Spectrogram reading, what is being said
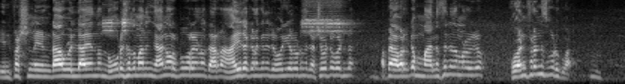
ഇൻഫെക്ഷൻ ഉണ്ടാവില്ല എന്ന് നൂറ് ശതമാനം ഞാൻ ഉറപ്പ് പറയണു കാരണം ആയിരക്കണക്കിന് രോഗികളോട് രക്ഷപ്പെട്ടു പോയിട്ടുണ്ട്. അപ്പൊ അവർക്ക് മനസ്സിന് നമ്മളൊരു കോൺഫിഡൻസ് കൊടുക്കുകയാണ് ഉം.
